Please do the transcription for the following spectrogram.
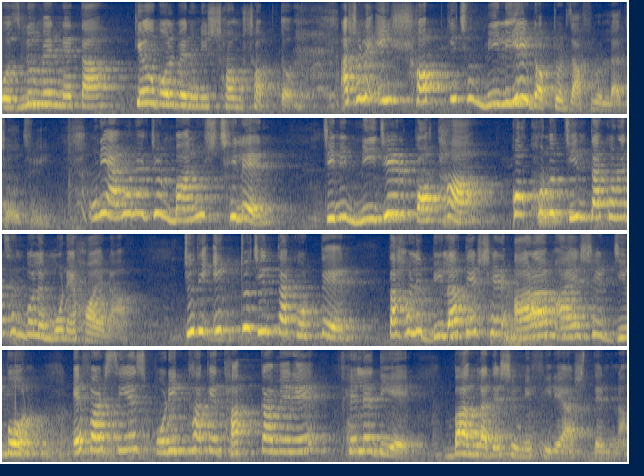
মজলুমের নেতা, কেউ বলবেন উনি সংসপ্ত। আসলে এই সব কিছু মিলিয়েই ডক্টর জাফরুল্লাহ চৌধুরী। উনি এমন একজন মানুষ ছিলেন, যিনি নিজের কথা কখনো চিন্তা করেছেন বলে মনে হয় না। যদি একটু চিন্তা করতেন, তাহলে বিলাতের সে আরাম আয়েসের জীবন এফআরসিএস পরীক্ষাকে ধাক্কা মেরে ফেলে দিয়ে বাংলাদেশে উনি ফিরে আসতেন না।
